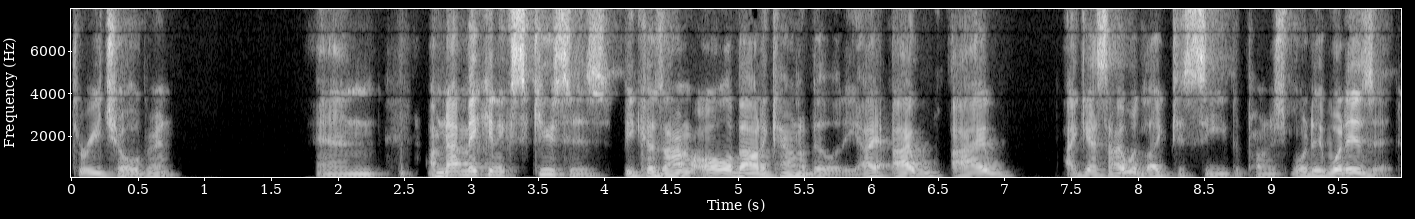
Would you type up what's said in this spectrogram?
three children and i'm not making excuses because i'm all about accountability. I i i i guess i would like to see the punishment. What, what is it?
